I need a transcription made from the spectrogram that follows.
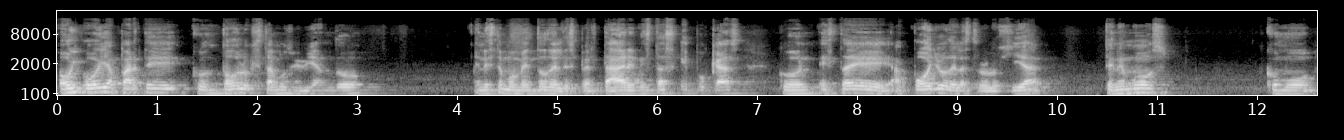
hoy, hoy, aparte, con todo lo que estamos viviendo en este momento del despertar, en estas épocas, con este apoyo de la astrología, tenemos como,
